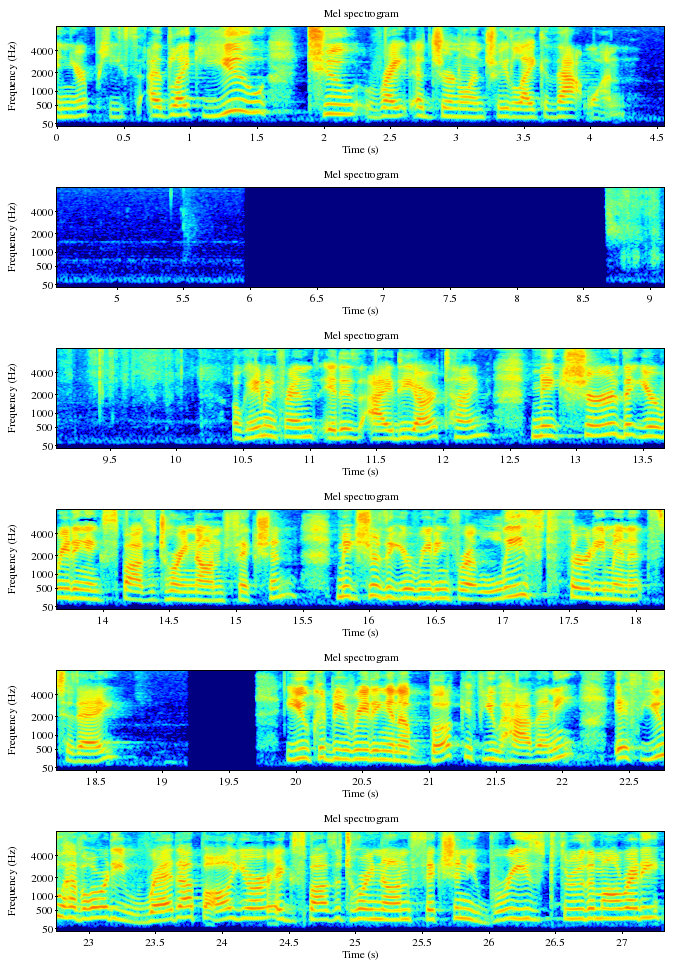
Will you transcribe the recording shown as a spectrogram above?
in your piece, I'd like you to write a journal entry like that one. Okay, my friends, it is IDR time. Make sure that you're reading expository nonfiction. Make sure that you're reading for at least 30 minutes today. You could be reading in a book if you have any. If you have already read up all your expository nonfiction, you breezed through them already,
